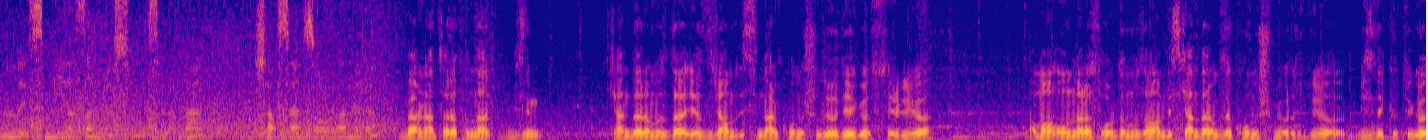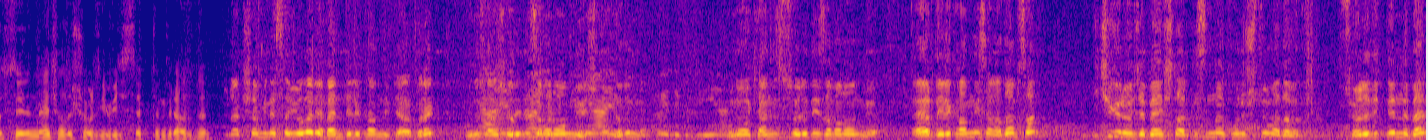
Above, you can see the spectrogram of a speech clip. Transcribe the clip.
onun da ismini yazamıyorsun mesela. Ben şahsen zorlanırım. Berna tarafından bizim kendi aramızda yazacağımız isimler konuşuluyor diye gösteriliyor. Ama onlara sorduğumuz zaman biz kendi aramızda konuşmuyoruz diyor. Biz de kötü gösterilmeye çalışıyoruz gibi hissettim biraz dün. Dün akşam yine sayıyorlar ya ben delikanlıyım. Ya bırak bunu sen söylediği zaman olmuyor işte anladın mı? Öyle bir dünya. Bunu o kendisi söylediği zaman olmuyor. Eğer delikanlıysan adamsan iki gün önce bench'te arkasından konuştuğum adamın söylediklerini ben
